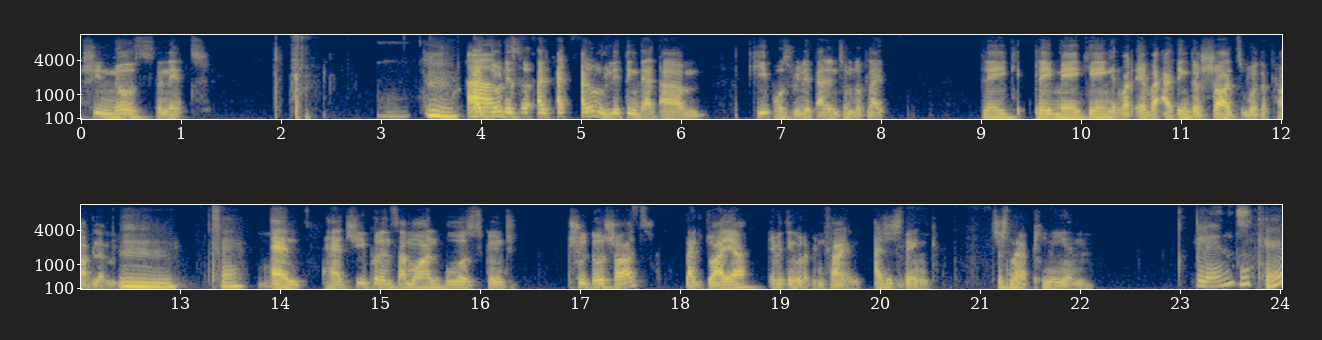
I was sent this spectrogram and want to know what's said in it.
she knows the net. Mm. I Um, don't, necessar- I, I, I don't really think that um, Kip was really bad in terms of like play playmaking and whatever. I think the shots were the problem. Mm. Fair. And had she put in someone who was going to shoot those shots, like Dwyer, everything would have been fine. I just think, it's just my opinion. Glenn's. Okay.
